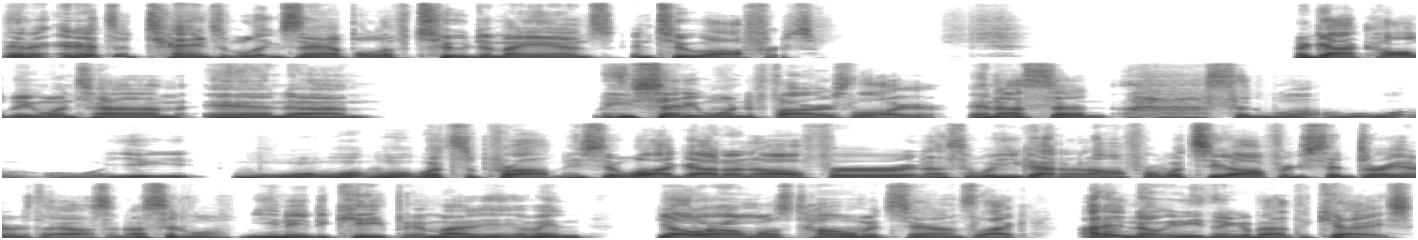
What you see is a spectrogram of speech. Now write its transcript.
and, and it's a tangible example of two demands and two offers. A guy called me one time and um, he said he wanted to fire his lawyer, and I said, I said, well, what, you, what, what's the problem? He said, well, I got an offer, and I said, well, you got an offer. What's the offer? And he said three hundred thousand. I said, well, you need to keep him. I, I mean, y'all are almost home. It sounds like I didn't know anything about the case,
